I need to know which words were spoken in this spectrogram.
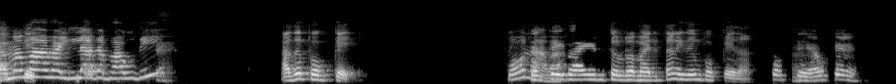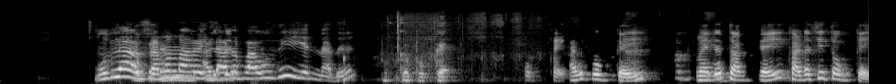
சமமாக இல்லாத பகுதி? அது பொக்கை. பொக்கை சொல்ற மாதிரி தான் இதுவும் பொக்கை தான். Okay okay. முதலாவது சமமாக இல்லாத பகுதி என்னது? புக்க புக்க. அது பொக்கை. மற்ற தக்கை கடைசி தொக்கை.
